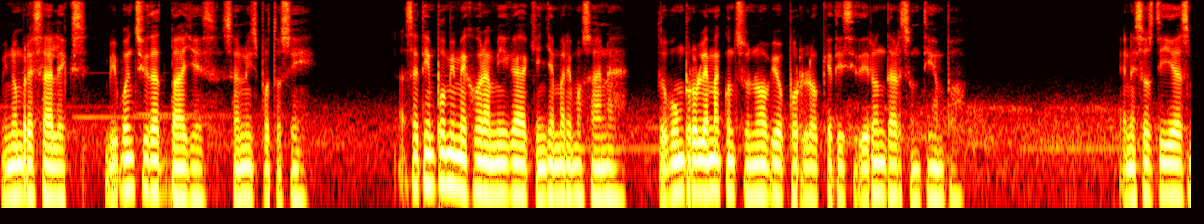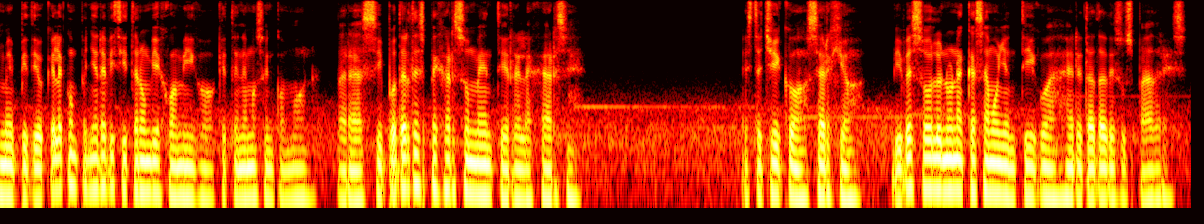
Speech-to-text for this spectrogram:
Mi nombre es Alex, vivo en Ciudad Valles, San Luis Potosí. Hace tiempo mi mejor amiga, a quien llamaremos Ana, Tuvo un problema con su novio por lo que decidieron darse un tiempo. En esos días me pidió que le acompañara a visitar a un viejo amigo que tenemos en común, para así poder despejar su mente y relajarse. Este chico, Sergio, vive solo en una casa muy antigua heredada de sus padres,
